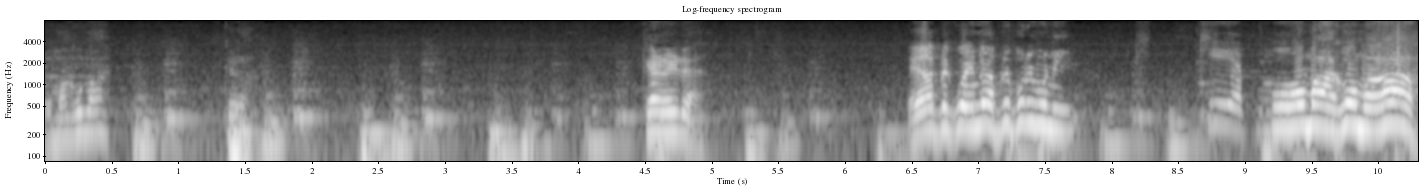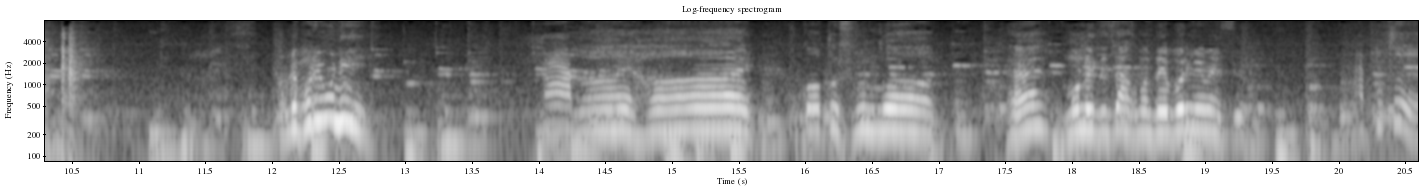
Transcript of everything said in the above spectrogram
ও মা। গো মা কেন কেন এটা? এ আপনি কই না? আপনি পরিমণি? কে আপনি? ও মা। গো মা আপনি পরিমণি? হ্যাঁ আপনি হায় হায় কত সুন্দর। হ্যাঁ? মনে হচ্ছে আসমান থেকে পরিমে মেছে আপনি কে?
